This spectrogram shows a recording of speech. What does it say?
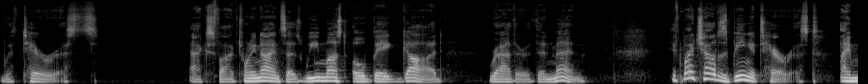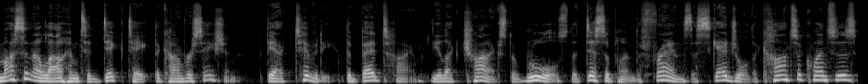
with terrorists. Acts 5:29 says, "We must obey God rather than men." If my child is being a terrorist, I mustn't allow him to dictate the conversation, the activity, the bedtime, the electronics, the rules, the discipline, the friends, the schedule, the consequences,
